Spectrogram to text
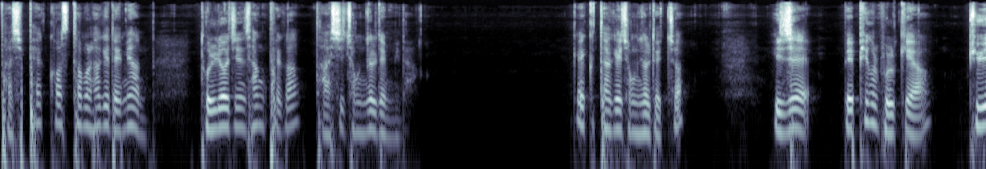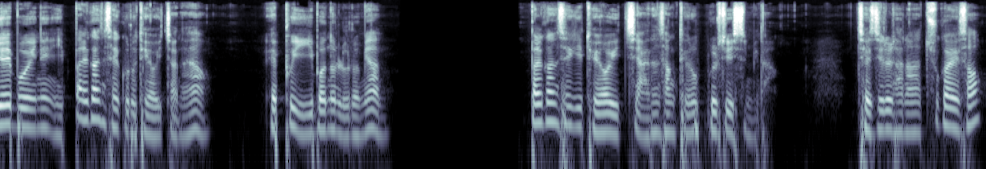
다시 Pack Custom을 하게 되면 돌려진 상태가 다시 정렬됩니다. 깨끗하게 정렬됐죠? 이제 매핑을 볼게요. view에 보이는 이 빨간색으로 되어 있잖아요. F2번을 누르면 빨간색이 되어 있지 않은 상태로 볼 수 있습니다. 재질을 하나 추가해서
